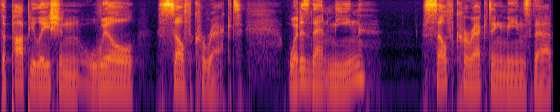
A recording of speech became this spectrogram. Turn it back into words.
the population will self correct. What does that mean? Self correcting means that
